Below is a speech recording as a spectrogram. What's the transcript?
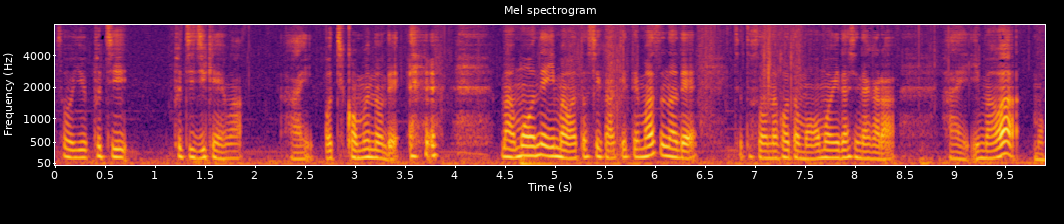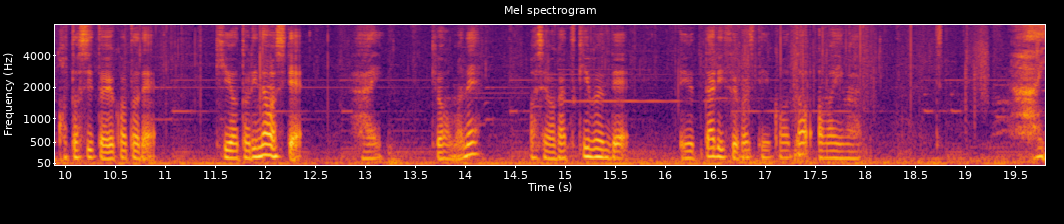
そういうプチプチ事件は。はい。落ち込むので。まあもうね今私が開けてますのでちょっとそんなことも思い出しながら、はい、今はもう今年ということで気を取り直して、はい、今日もねお正月気分でゆったり過ごしていこうと思います。はい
